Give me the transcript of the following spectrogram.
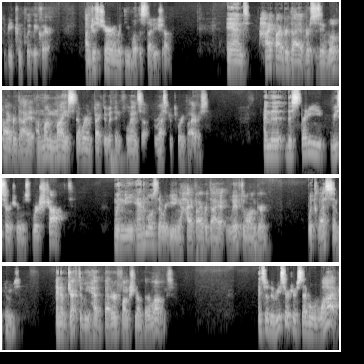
to be completely clear. I'm just sharing with you what the study showed. And high fiber diet versus a low fiber diet among mice that were infected with influenza, respiratory virus. And the, the study researchers were shocked when the animals that were eating a high fiber diet lived longer with less symptoms and objectively had better function of their lungs. And so the researchers said, well, why?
